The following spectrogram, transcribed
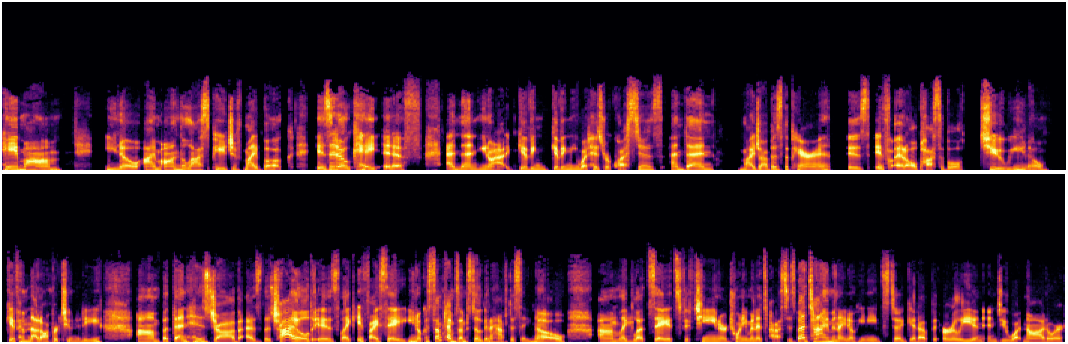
Hey mom, you know, I'm on the last page of my book. Is it okay if? And then, you know, giving giving me what his request is, and then my job as the parent is, if at all possible, to you know give him that opportunity. Um, but then his job as the child is like, if I say, you know, because sometimes I'm still going to have to say no. Um, mm-hmm. Like, let's say it's 15 or 20 minutes past his bedtime, and I know he needs to get up early and, and do whatnot. Or,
